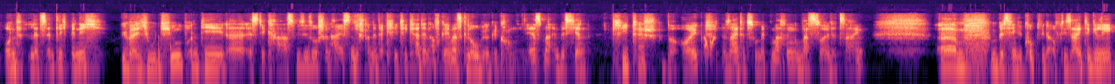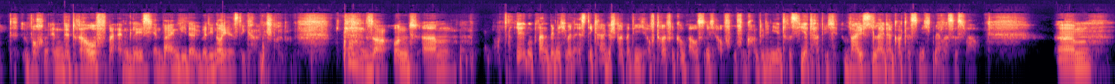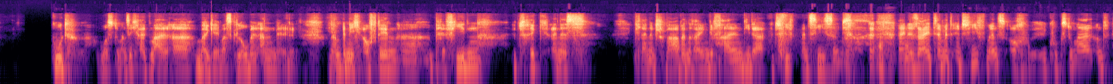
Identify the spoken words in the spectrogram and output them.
und letztendlich bin ich über YouTube und die äh, SDKs, wie sie so schön heißen, die Stunde der Kritiker, denn auf Gamers Global gekommen. Erstmal ein bisschen kritisch beäugt, eine Seite zu mitmachen, was soll das sein? Ähm, ein bisschen geguckt, wieder auf die Seite gelegt, Wochenende drauf, bei einem Gläschen Wein wieder über die neue SDK gestolpert. so, und ähm, irgendwann bin ich über eine SDK gestolpert, die ich auf Teufel komm raus nicht aufrufen konnte, die mich interessiert hat. Ich weiß leider Gottes nicht mehr, was es war. Ähm, gut, musste man sich halt mal äh, bei Gamers Global anmelden. Und dann bin ich auf den äh, perfiden Trick eines kleinen Schwaben reingefallen, die da Achievements hießen. Eine Seite mit Achievements, auch guckst du mal und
